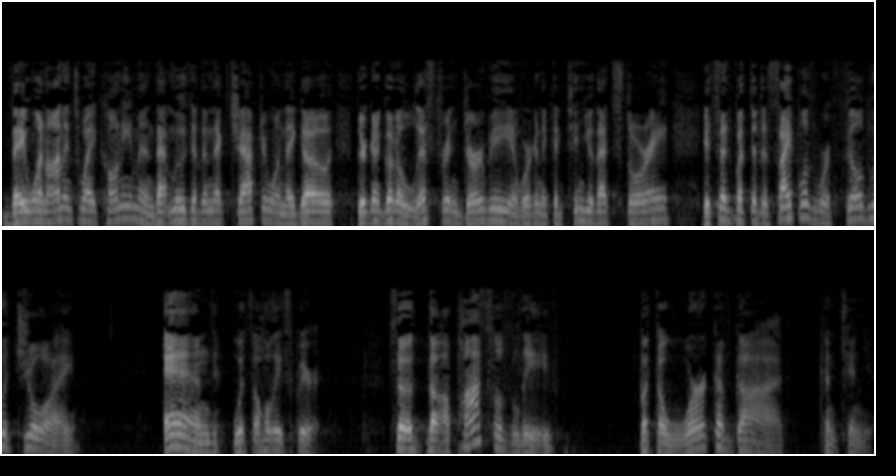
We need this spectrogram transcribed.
they went on into Iconium, and that moved to the next chapter when they go, they're going to go to Lystra and Derbe, and we're going to continue that story. It says, but the disciples were filled with joy and with the Holy Spirit. So the apostles leave, but the work of God continues.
